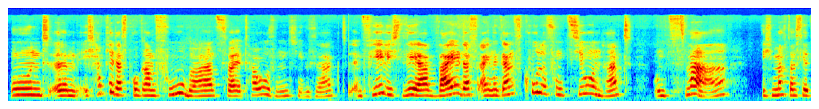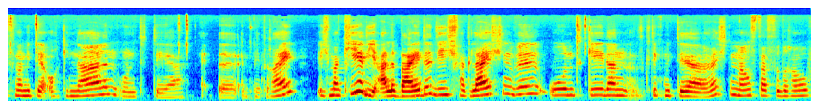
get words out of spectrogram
Und ähm, ich habe hier das Programm Fuba 2000, wie gesagt, empfehle ich sehr, weil das eine ganz coole Funktion hat. Und zwar ich mache das jetzt mal mit der Originalen und der äh, MP3. Ich markiere die alle beide, die ich vergleichen will und gehe dann, klicke mit der rechten Maustaste drauf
